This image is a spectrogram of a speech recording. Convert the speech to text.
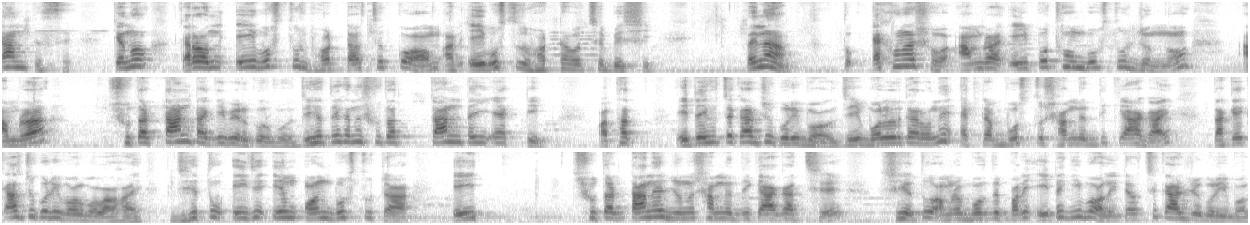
টানতেছে। কেন? কারণ এই বস্তুর ভরটা হচ্ছে কম আর এই বস্তুর ভরটা হচ্ছে বেশি। তাই না? তো এখন আসো, আমরা এই প্রথম বস্তুর জন্য আমরা সুতার টানটাকে বের করব। যেহেতু এখানে সুতার টানটাই অ্যাক্টিভ অর্থাৎ এটাই হচ্ছে কার্যকরী বল। যে বলের কারণে একটা বস্তু সামনের দিকে আগায়, তাকে কার্যকরী বল বলা হয়। যেহেতু এই যে এম অন বস্তুটা এই সুতার টানের জন্য সামনের দিকে আগাচ্ছে, সেহেতু আমরা বলতে পারি এটা কি বল? এটা হচ্ছে কার্যকরী বল।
